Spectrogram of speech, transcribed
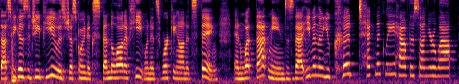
that's because the GPU is just going to expend a lot of heat when it's working on its thing. And what that means is that even though you could technically have this on your lap,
